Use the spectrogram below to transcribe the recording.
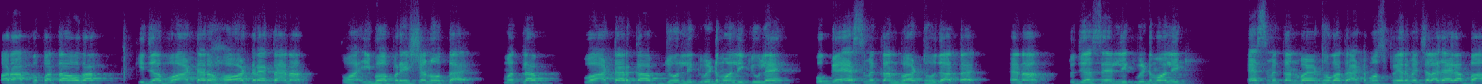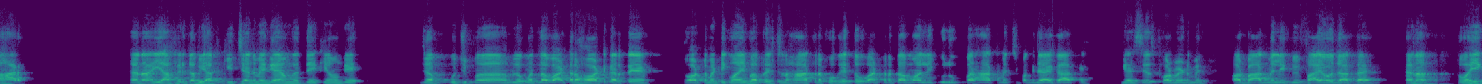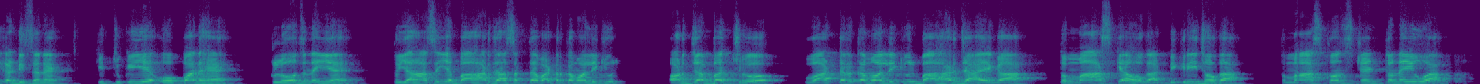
और आपको पता होगा कि जब वाटर हॉट रहता है ना तो वहाँ इवोपरेशन होता है। मतलब वाटर का जो लिक्विड मॉलिक्यूल है वो गैस में कन्वर्ट हो जाता है है ना? तो जैसे लिक्विड मॉलिक्यूल गैस में कन्वर्ट होगा तो एटमोस्फेयर में चला जाएगा बाहर है ना? या फिर कभी आप किचन में गए होंगे देखे होंगे जब कुछ आ, हम लोग मतलब वाटर हॉट करते हैं तो ऑटोमेटिक वहाँ इवापोरेशन हाथ रखोगे तो वाटर का मॉलिक्यूल ऊपर हाथ में चिपक जाएगा आके। गैसियस फॉर्मेट में और बाद में लिक्विफाई हो जाता है है ना? तो वही कंडीशन है कि चूँकि ये ओपन है क्लोज नहीं है तो यहाँ से ये बाहर जा सकता है वाटर का मॉलिक्यूल और जब बच्चों वाटर का मॉलिक्यूल बाहर जाएगा तो मास क्या होगा? डिक्रीज होगा। तो मास कांस्टेंट तो नहीं हुआ।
